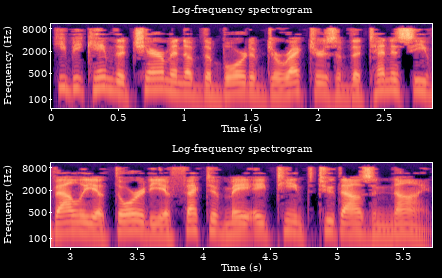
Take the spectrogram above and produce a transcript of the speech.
He became the chairman of the board of directors of the Tennessee Valley Authority effective May 18, 2009.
